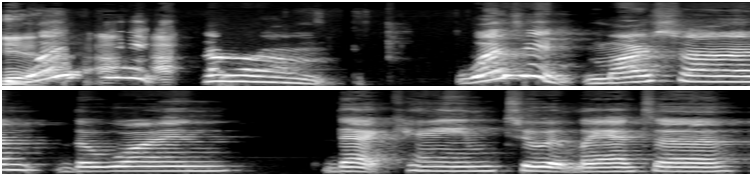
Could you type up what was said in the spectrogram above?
yeah, wasn't, I, I, um, wasn't Marshon the one that came to Atlanta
